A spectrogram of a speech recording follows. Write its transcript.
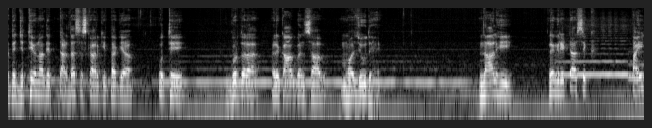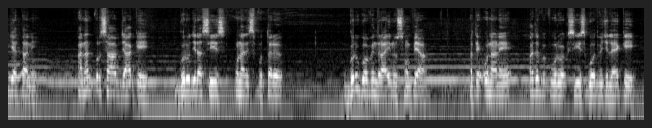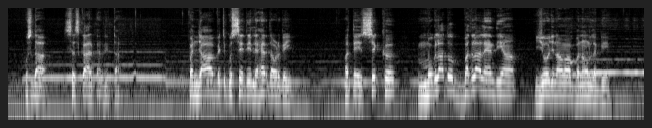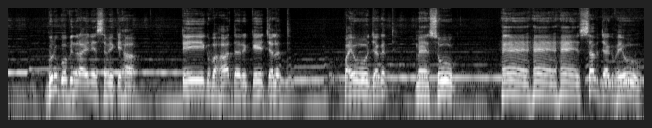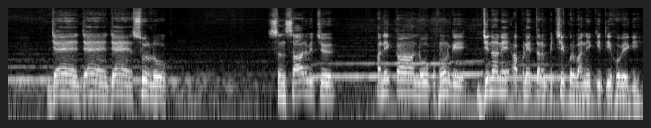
ਅਤੇ ਜਿੱਥੇ ਉਹਨਾਂ ਦੇ ਧੜ ਦਾ ਸੰਸਕਾਰ ਕੀਤਾ ਗਿਆ, ਉੱਥੇ ਗੁਰਦੁਆਰਾ ਰਕਾਬਗੰਜ ਸਾਹਿਬ ਮੌਜੂਦ ਹੈ। ਨਾਲ ਹੀ ਰੰਗਰੇਟਾ ਸਿੱਖ ਭਾਈ ਜੈਤਾ ਨੇ ਅਨੰਦਪੁਰ ਸਾਹਿਬ ਜਾ ਕੇ ਗੁਰੂ ਜੀ ਦਾ ਸੀਸ ਉਹਨਾਂ ਦੇ ਸੁਪੁੱਤਰ ਗੁਰੂ ਗੋਬਿੰਦ ਰਾਏ ਨੂੰ ਸੌਂਪਿਆ। ਅਤੇ ਉਹਨਾਂ ਨੇ ਅਦਬ ਪੂਰਵਕ ਸੀਸ ਗੋਦ ਵਿੱਚ ਲੈ ਕੇ ਉਸ ਦਾ ਸੰਸਕਾਰ ਕਰ ਦਿੱਤਾ। ਪੰਜਾਬ ਵਿੱਚ ਗੁੱਸੇ ਦੀ ਲਹਿਰ ਦੌੜ ਗਈ ਅਤੇ ਸਿੱਖ ਮੁਗਲਾਂ ਤੋਂ ਬਦਲਾ ਲੈਣ ਦੀਆਂ ਯੋਜਨਾਵਾਂ ਬਣਾਉਣ ਲੱਗੇ। ਗੁਰੂ ਗੋਬਿੰਦ ਰਾਏ ਨੇ ਇਸ ਸਮੇਂ ਕਿਹਾ, ਤੇਗ ਬਹਾਦਰ ਕੇ ਚਲਤ ਪਇਓ ਜਗਤ, ਮੈਂ ਸੋਗ, ਹੈ ਹੈ ਹੈ, ਸਭ ਜਗ ਭਇਓ। ਜੈ ਜੈ ਜੈ ਸੁਰ ਲੋਕ ਸੰਸਾਰ ਵਿੱਚ ਅਨੇਕਾਂ ਲੋਕ ਹੋਣਗੇ ਜਿਨ੍ਹਾਂ ਨੇ ਆਪਣੇ ਧਰਮ ਪਿੱਛੇ ਕੁਰਬਾਨੀ ਕੀਤੀ ਹੋਵੇਗੀ।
